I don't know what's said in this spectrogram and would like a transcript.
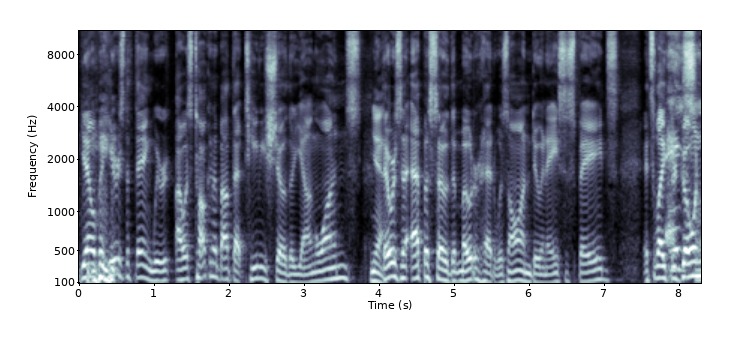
You know, but here's the thing: we were I was talking about that TV show, The Young Ones. Yeah. there was an episode that Motorhead was on doing Ace of Spades. It's like they're going,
